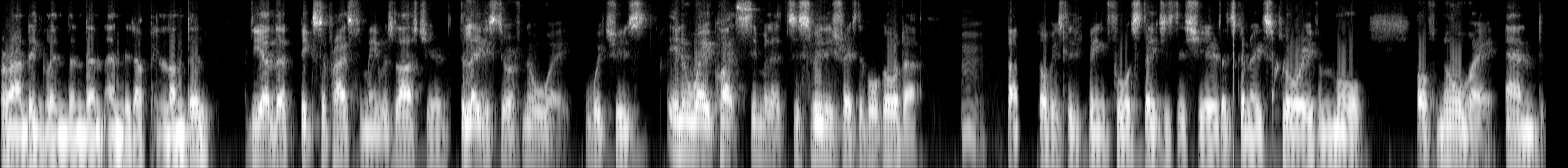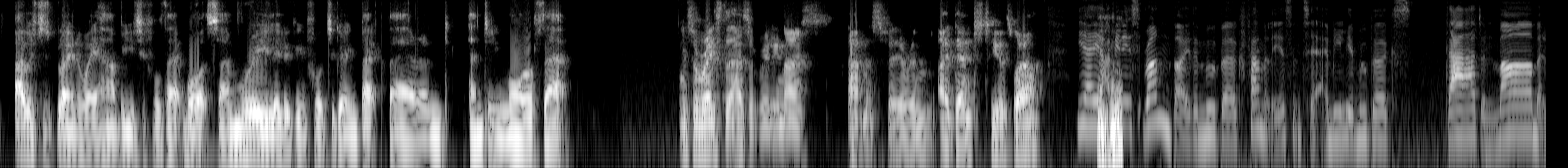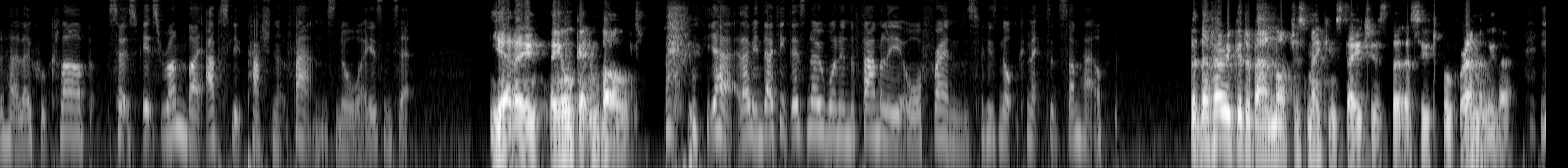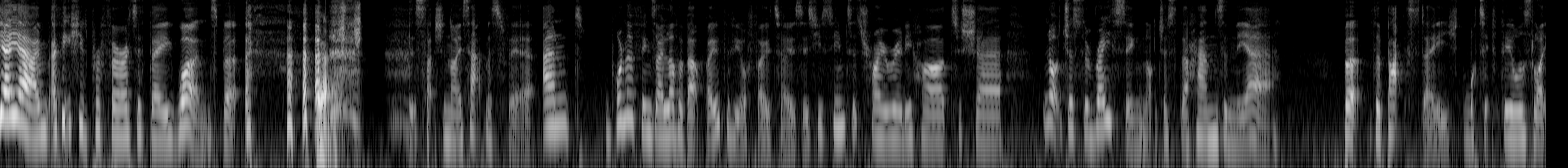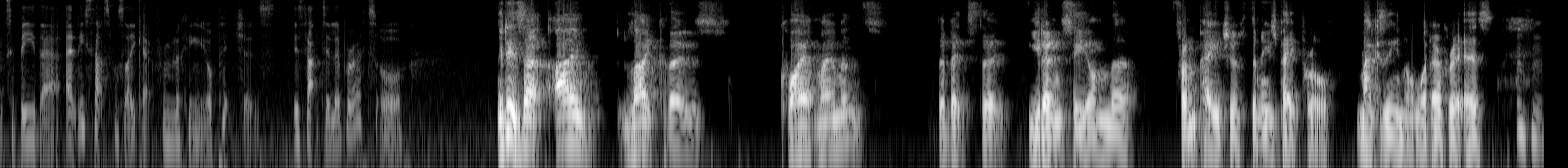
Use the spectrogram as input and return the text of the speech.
around England and then ended up in London. The other big surprise for me was last year, the Ladies Tour of Norway, which is in a way quite similar to Swedish race, the Vårgårda. Mm. But obviously, being four stages this year, it's going to explore even more of Norway. And I was just blown away how beautiful that was. So I'm really looking forward to going back there and, and doing more of that. It's a race that has a really nice atmosphere and identity as well. Yeah, yeah. Mm-hmm. I mean, it's run by the Moberg family, isn't it? Emilia Moberg's dad and mum and her local club. So it's it's run by absolute passionate fans, Norway, isn't it? Yeah, they they all get involved. yeah, I mean, I think there's no one in the family or friends who's not connected somehow. But they're very good about not just making stages that are suitable for Emily, though. Yeah, yeah. I think she'd prefer it if they weren't, but yeah. it's such a nice atmosphere. And one of the things I love about both of your photos is you seem to try really hard to share not just the racing, not just the hands in the air, but the backstage, what it feels like to be there. At least that's what I get from looking at your pictures. Is that deliberate or? It is. I, I like those quiet moments, the bits that you don't see on the front page of the newspaper or magazine or whatever it is. Mm-hmm.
